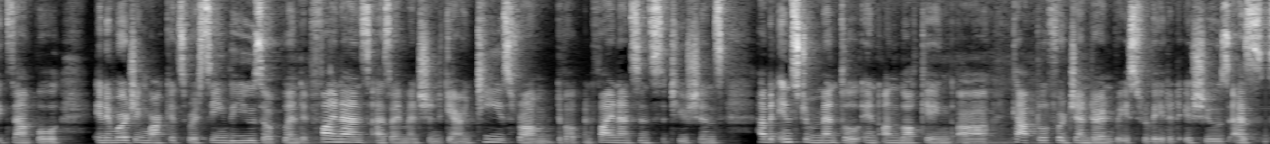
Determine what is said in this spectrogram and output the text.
example. In emerging markets, we're seeing the use of blended finance, as I mentioned, guarantees from development finance institutions have been instrumental in unlocking uh, capital for gender and race related issues, as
